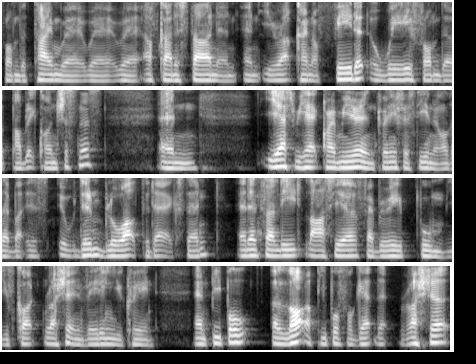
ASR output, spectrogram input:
from the time where, where, where Afghanistan and, and Iraq kind of faded away from the public consciousness. And yes, we had Crimea in 2015 and all that, but it didn't blow out to that extent. And then suddenly last year, February, boom, you've got Russia invading Ukraine. And people, a lot of people forget that Russia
